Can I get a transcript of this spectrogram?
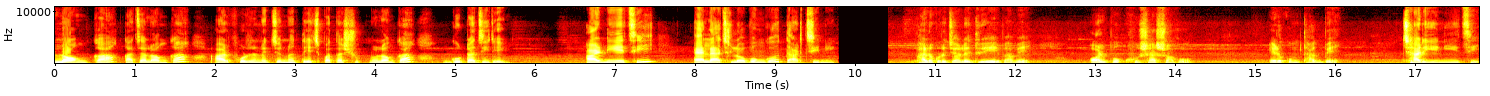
লঙ্কা, কাঁচা লঙ্কা আর ফোড়নের জন্য তেজপাতা, শুকনো লঙ্কা, গোটা জিরে। আর নিয়েছি এলাচ, লবঙ্গ, দারচিনি। ভালো করে জলে ধুয়ে এভাবে অল্প খোসা সহ এরকম থাকবে, ছাড়িয়ে নিয়েছি।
